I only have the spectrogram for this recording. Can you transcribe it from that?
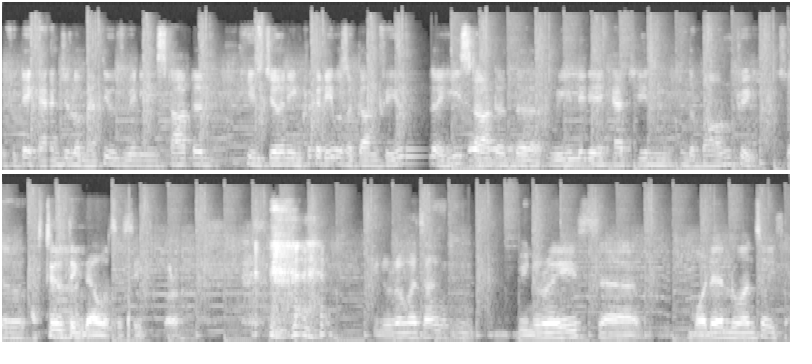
if you take Angelo Mathews, when he started his journey in cricket, he was a gun fielder. He started the relay catch in, the boundary. So I still um, think that was a six, bro. Binura macam Binura is uh, modern nuansa isa.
